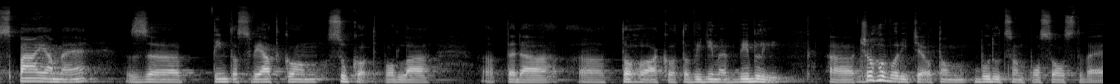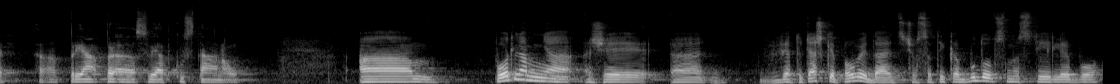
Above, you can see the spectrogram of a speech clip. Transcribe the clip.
spájame s týmto sviatkom Sukot podľa teda toho, ako to vidíme v Biblii. Čo hovoríte o tom budúcom posolstve pria, pria, Sviatku stánov? Um, podľa mňa, že je to ťažké povedať, čo sa týka budúcnosti, lebo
